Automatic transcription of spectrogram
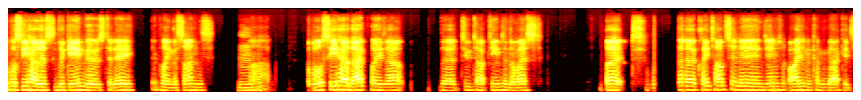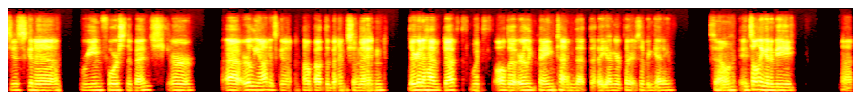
we'll see how this the game goes today. They're playing the Suns. Mm-hmm. Uh, we'll see how that plays out. The two top teams in the West. But uh, Klay Thompson and James Wiseman coming back, it's just gonna reinforce the bench, or uh, early on, it's gonna help out the bench, and then they're gonna have depth with all the early playing time that the younger players have been getting. So it's only gonna be uh,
